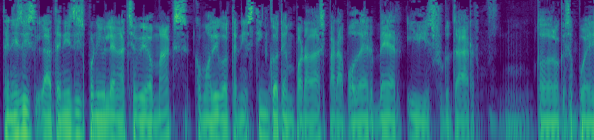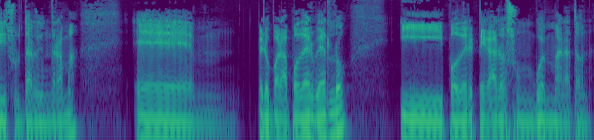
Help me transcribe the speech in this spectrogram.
Tenéis, la tenéis disponible en HBO Max. Como digo, tenéis cinco temporadas para poder ver y disfrutar todo lo que se puede disfrutar de un drama. Eh, pero para poder verlo y poder pegaros un buen maratón.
